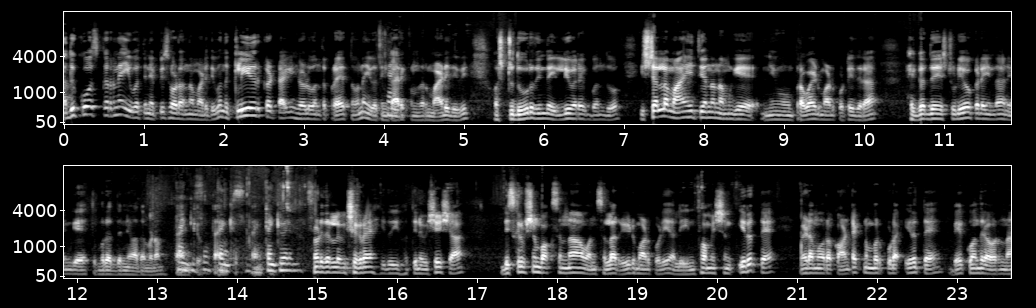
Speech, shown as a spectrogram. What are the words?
ಅದಕ್ಕೋಸ್ಕರನೇ ಇವತ್ತಿನ ಎಪಿಸೋಡನ್ನು ಮಾಡಿದ್ದೀವಿ ಒಂದು ಕ್ಲಿಯರ್ ಕಟ್ ಆಗಿ ಹೇಳುವಂಥ ಪ್ರಯತ್ನವನ್ನು ಇವತ್ತಿನ ಕಾರ್ಯಕ್ರಮದಲ್ಲಿ ಮಾಡಿದ್ದೀವಿ ಅಷ್ಟು ದೂರದಿಂದ ಇಲ್ಲಿವರೆಗೆ ಬಂದು ಇಷ್ಟೆಲ್ಲ ಮಾಹಿತಿಯನ್ನು ನಮಗೆ ನೀವು ಪ್ರೊವೈಡ್ ಮಾಡಿಕೊಟ್ಟಿದ್ದೀರಾ. ಹೆಗ್ಗದ್ದೆ ಸ್ಟುಡಿಯೋ ಕಡೆಯಿಂದ ನಿಮಗೆ ತುಂಬ ಧನ್ಯವಾದ madam thank you thank you thank you very much ನೋಡಿದ್ರಲ್ಲ ವೀಕ್ಷಕರೇ ಇದು ಇವತ್ತಿನ ವಿಶೇಷ. ಡಿಸ್ಕ್ರಿಪ್ಷನ್ ಬಾಕ್ಸನ್ನು ಒಂದ್ಸಲ ರೀಡ್ ಮಾಡ್ಕೊಳ್ಳಿ, ಅಲ್ಲಿ ಇನ್ಫಾರ್ಮೇಷನ್ ಇರುತ್ತೆ. ಮೇಡಮ್ ಅವರ ಕಾಂಟ್ಯಾಕ್ಟ್ ನಂಬರ್ ಕೂಡ ಇರುತ್ತೆ. ಬೇಕು ಅಂದರೆ ಅವ್ರನ್ನ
